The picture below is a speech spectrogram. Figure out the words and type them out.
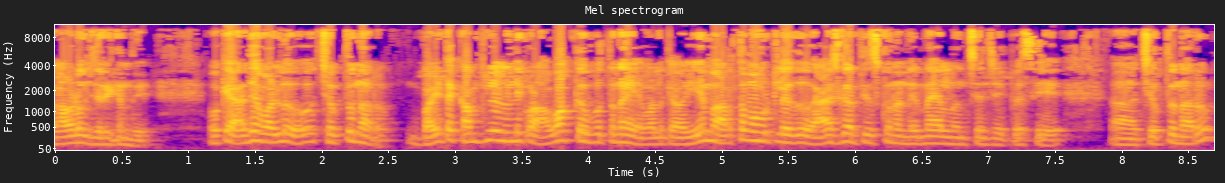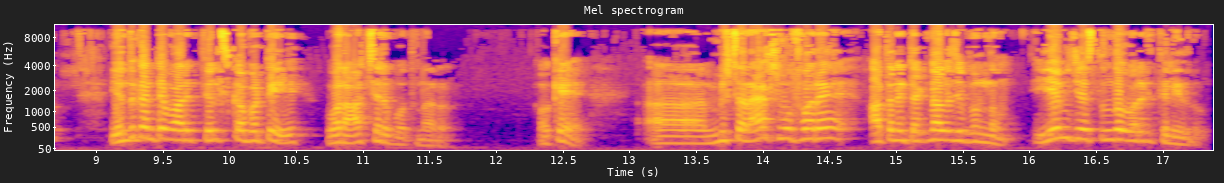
రావడం జరిగింది. ఓకే అదే వాళ్ళు చెప్తున్నారు. బయట కంపెనీలన్నీ కూడా అవాక్ అయిపోతున్నాయి. వాళ్ళకి ఏం అర్థం అవ్వట్లేదు. యాష్ గారు తీసుకున్న నిర్ణయాల నుంచి అని చెప్పేసి చెప్తున్నారు. ఎందుకంటే వారికి తెలుసు కాబట్టి వారు ఆశ్చర్యపోతున్నారు. ఓకే మిస్టర్ యాక్స్ ముఫారే అతని టెక్నాలజీ బృందం. ఏమి చేస్తుందో వారికి తెలియదు.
